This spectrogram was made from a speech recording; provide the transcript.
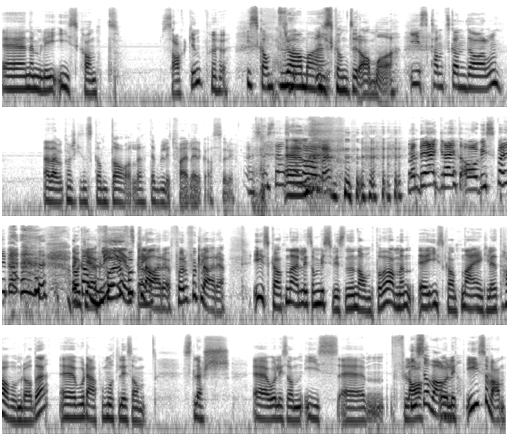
eh, nemlig iskantsaken. Iskantdramaet. Iskantdramaet. Iskantskandalen. Nei, det er vel kanskje ikke en skandale. Det blir litt feil, Erika. Sorry. Jeg synes det er en skandale. Men det er greit. Da. Det Ok, kan bli for, å forklare, for å forklare. Iskanten er sånn misvisende navn på det, da, men eh, iskanten er egentlig et havområde eh, hvor det er på en måte litt sånn slush eh, og litt sånn isflak. Eh, Is og vann. litt, is og vann.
